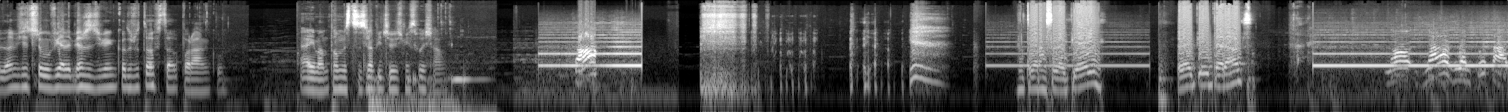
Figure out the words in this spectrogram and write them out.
Wydaje mi się, czy uwielbiasz dźwięk odrzutowca o poranku. Ej, mam pomysł co zrobić, żebyś mnie słyszał. Co? No teraz lepiej? Lepiej teraz? Znalazłem tutaj.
